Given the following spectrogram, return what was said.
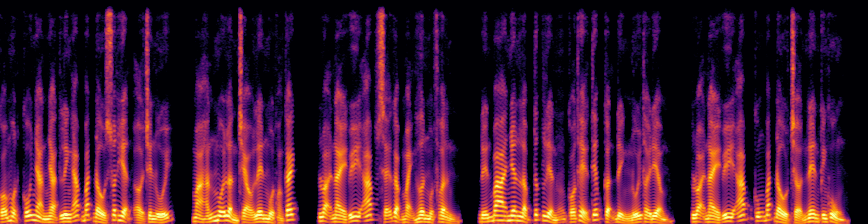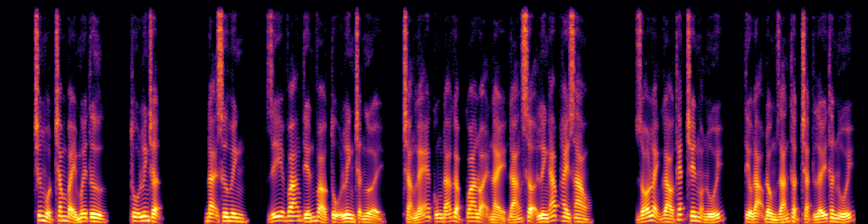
có một cỗ nhàn nhạt linh áp bắt đầu xuất hiện ở trên núi, mà hắn mỗi lần trèo lên một khoảng cách, loại này uy áp sẽ gặp mạnh hơn một phần, đến ba nhân lập tức liền có thể tiếp cận đỉnh núi thời điểm, loại này uy áp cũng bắt đầu trở nên kinh khủng chương 174, tụ linh trận. Đại sư huynh, dĩ vãng tiến vào tụ linh trận người, chẳng lẽ cũng đã gặp qua loại này đáng sợ linh áp hay sao? Gió lạnh gào thét trên ngọn núi, tiểu đạo đồng dán thật chặt lấy thân núi,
